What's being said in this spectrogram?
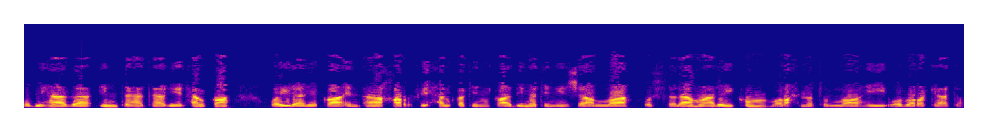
وبهذا انتهت هذه الحلقة. وإلى لقاء آخر في حلقة قادمة إن شاء الله. والسلام عليكم ورحمة الله وبركاته.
